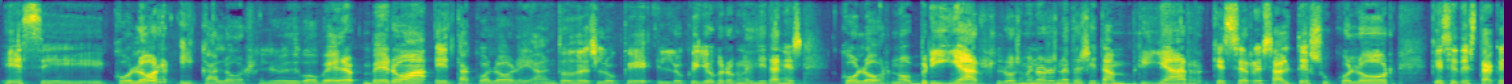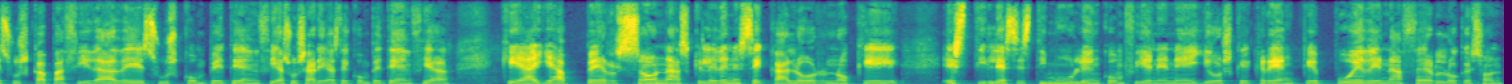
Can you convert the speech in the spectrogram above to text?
es eh, color y calor. Yo digo veroa eta colorea. Entonces lo que, lo que yo creo que necesitan es color, ¿no? Brillar. Los menores necesitan brillar, que se resalte su color, que se destaque sus capacidades, sus competencias, sus áreas de competencia, que haya personas que le den ese calor, ¿no? Que les estimulen, confíen en ellos, que crean que pueden hacerlo, que son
